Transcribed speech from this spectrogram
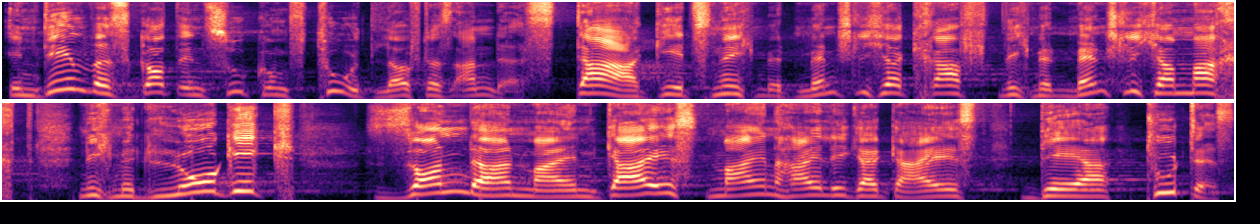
In dem, was Gott in Zukunft tut, läuft das anders. Da geht es nicht mit menschlicher Kraft, nicht mit menschlicher Macht, nicht mit Logik, sondern mein Geist, mein Heiliger Geist, der tut es.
